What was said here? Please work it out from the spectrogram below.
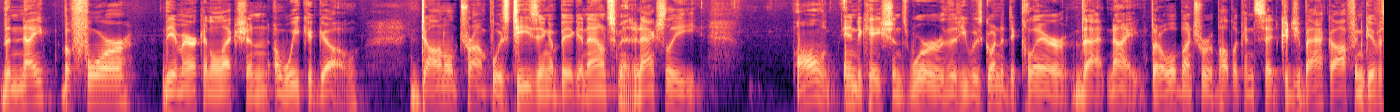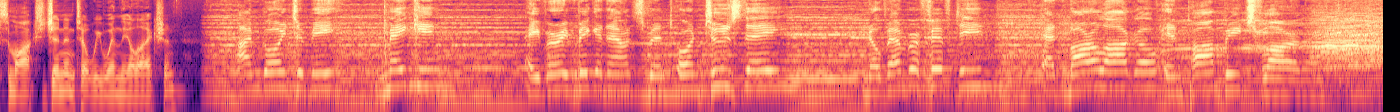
The night before the American election a week ago, Donald Trump was teasing a big announcement. And actually, all indications were that he was going to declare that night, but a whole bunch of Republicans said, Could you back off and give us some oxygen until we win the election? I'm going to be making a very big announcement on Tuesday, November 15th at Mar a Lago in Palm Beach, Florida.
